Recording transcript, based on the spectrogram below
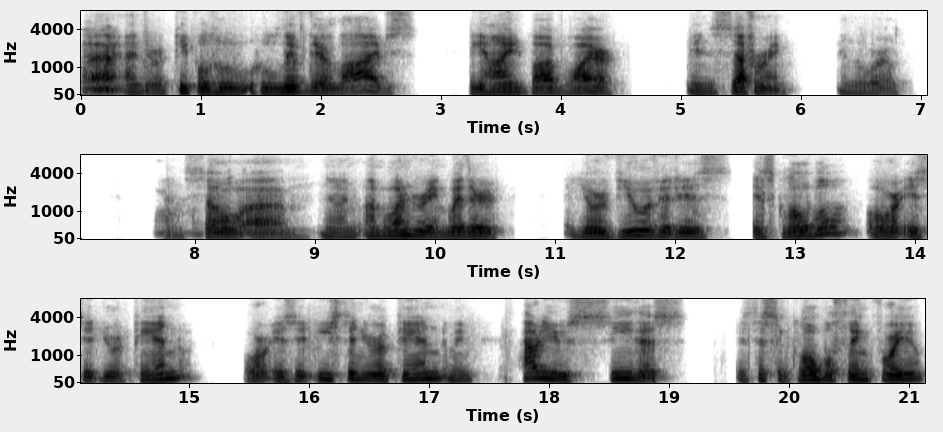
uh, Mhm. and there are people who who live their lives behind barbed wire in suffering in the world. And so, um, and I'm, I'm wondering whether your view of it is, is global or is it European or is it Eastern European? I mean, how do you see this? Is this a global thing for you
